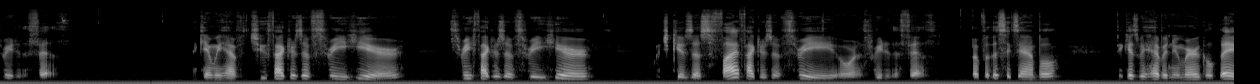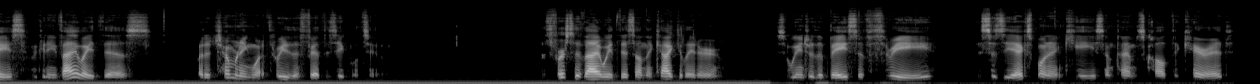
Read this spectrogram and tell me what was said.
3 to the fifth. Again, we have two factors of 3 here, three factors of 3 here, which gives us 5 factors of 3, or 3 to the fifth. But for this example, because we have a numerical base, we can evaluate this by determining what 3 to the fifth is equal to. Let's first evaluate this on the calculator. So we enter the base of 3. This is the exponent key, sometimes called the caret.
